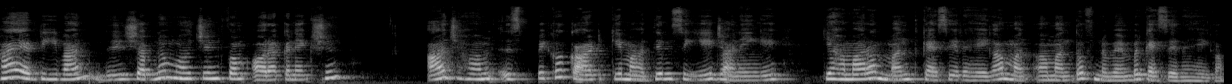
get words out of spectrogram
Hi everyone this Shabnam Merchant from और कनेक्शन आज हम इस पिका कार्ड के माध्यम से ये जानेंगे कि हमारा मंथ कैसे रहेगा मंथ ऑफ़ नवंबर कैसे रहेगा।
